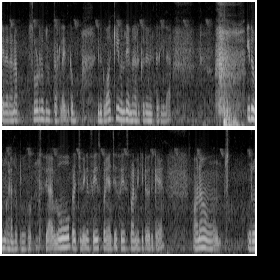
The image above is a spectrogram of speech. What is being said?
இதை என்ன சொல்கிறதுன்னு தெரில இதுக்கு இதுக்கு வாக்கியம் வந்து என்ன இருக்குதுன்னு எனக்கு தெரியல. இதுவும் கடந்து போகும். சரி அவ்வளோ பிரச்சனைகள் ஃபேஸ் பண்ணியாச்சு ஃபேஸ் பண்ணிக்கிட்டு இருக்கேன். ஆனால் ஒரு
